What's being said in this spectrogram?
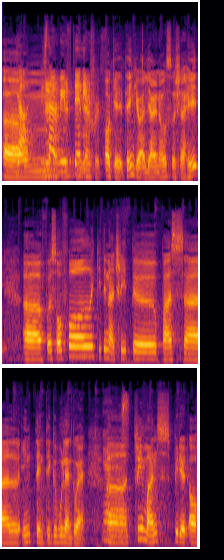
yeah, we start with Daniel. first. Okay, thank you Alia and also Syahid. Uh, first of all, kita nak cerita pasal intern 3 bulan tu eh. Yes. Uh, three months period of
